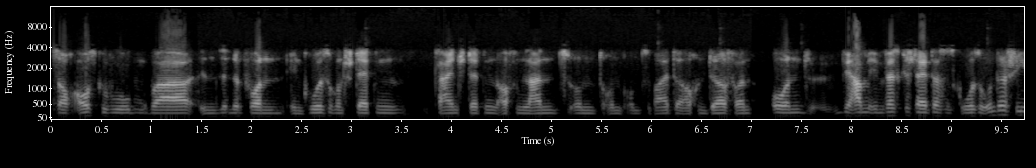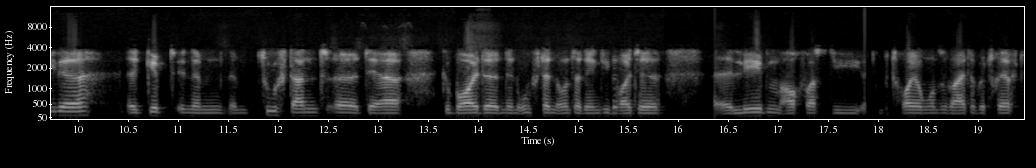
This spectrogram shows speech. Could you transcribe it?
es auch ausgewogen war im Sinne von in größeren Städten kleinen Städten auf dem Land und, und, und so weiter, auch in Dörfern. Und wir haben eben festgestellt, dass es große Unterschiede äh, gibt in dem, dem Zustand äh, der Gebäude, in den Umständen, unter denen die Leute äh, leben, auch was die Betreuung und so weiter betrifft.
